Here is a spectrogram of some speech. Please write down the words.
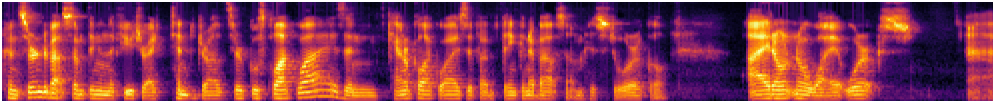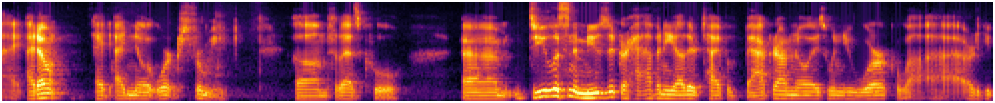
concerned about something in the future, I tend to draw the circles clockwise and counterclockwise if I'm thinking about something historical. I don't know why it works. I, I don't. I, I know it works for me. Um, so that's cool. Um, do you listen to music or have any other type of background noise when you work, or do you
